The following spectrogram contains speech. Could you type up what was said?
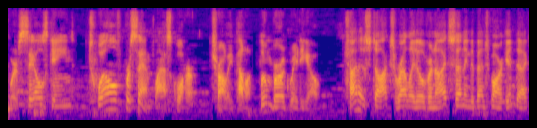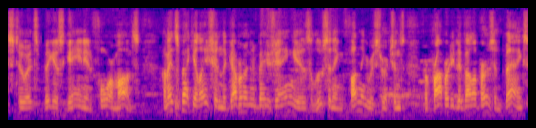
where sales gained 12% last quarter. Charlie Pellet, Bloomberg Radio. China's stocks rallied overnight, sending the benchmark index to its biggest gain in four months. Amid speculation, the government in Beijing is loosening funding restrictions for property developers and banks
